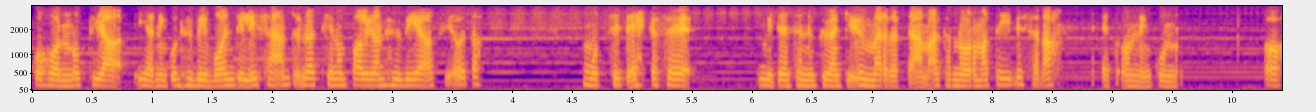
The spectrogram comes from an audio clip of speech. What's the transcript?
kohonnut ja, ja niin kuin hyvinvointi lisääntynyt. Siinä on paljon hyviä asioita, mutta sitten ehkä se, miten se nykyäänkin ymmärretään aika normatiivisena, että on niin kuin, oh,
